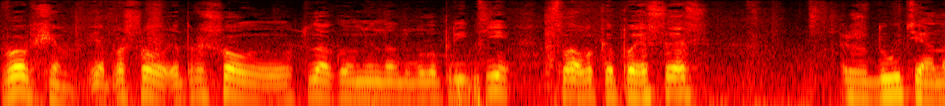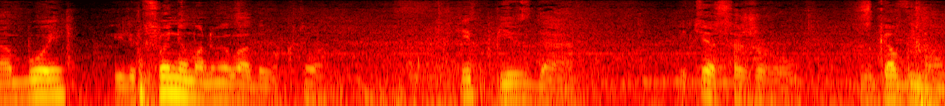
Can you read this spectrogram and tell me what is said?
В общем, я пошел, я пришел туда, куда мне надо было прийти. Слава КПСС. Жду тебя на бой. Или Соня Мармеладова, кто? И пизда. И тебя сожру. С говном.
